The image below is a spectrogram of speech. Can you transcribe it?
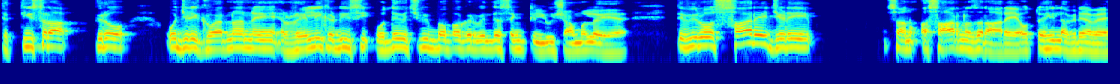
ਤੇ ਤੀਸਰਾ ਵੀਰੋ, ਉਹ ਜਿਹੜੀ ਗਵਰਨਰ ਨੇ ਰੈਲੀ ਕੱਢੀ ਸੀ, ਉਹਦੇ ਵਿੱਚ ਵੀ ਬਾਬਾ ਗੁਰਵਿੰਦਰ ਸਿੰਘ ਢਿੱਲੂ ਸ਼ਾਮਲ ਹੋਏ ਹੈ। ਤੇ ਵੀਰੋ, ਸਾਰੇ ਜਿਹੜੇ ਸਾਨੂੰ ਅਸਾਰ ਨਜ਼ਰ ਆ ਰਹੇ ਆ, ਉਹ ਤੋਂ ਹੀ ਲੱਗ ਰਿਹਾ ਹੈ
